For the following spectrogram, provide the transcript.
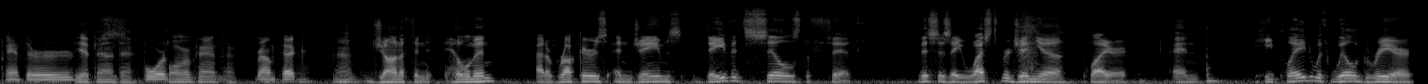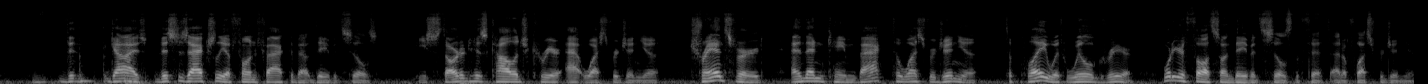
Panther. yeah, Panther, Fourth former Panther. round pick. Yeah. Jonathan Hillman out of Rutgers, and James David Sills the fifth. This is a West Virginia player, and he played with Will Grier. The, guys, this is actually a fun fact about David Sills. He started his college career at West Virginia, transferred, and then came back to West Virginia to play with Will Grier. What are your thoughts on David Sills the fifth out of West Virginia?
